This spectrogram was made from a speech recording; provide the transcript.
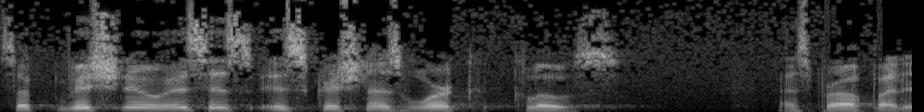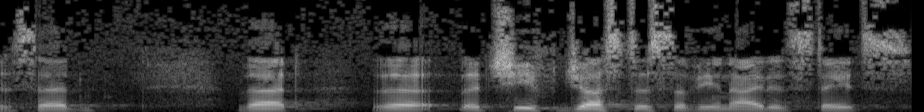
So Vishnu is his, is Krishna's work close. As Prabhupada said, that the, the Chief Justice of the United States,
